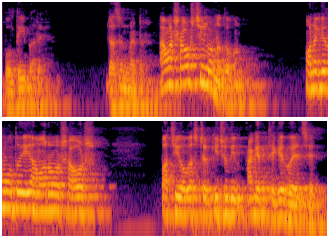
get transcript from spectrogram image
বলতেই পারে। ডাজেন্ট ম্যাটার আমার সাহস ছিল না তখন। অনেকের মতোই আমারও সাহস পাঁচই অগস্টের কিছুদিন আগের থেকে হয়েছে।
